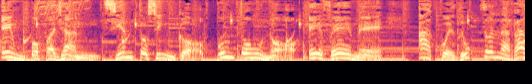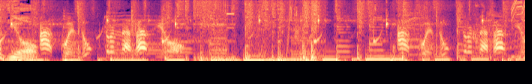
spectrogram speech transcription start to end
En Popayán 105.1 FM, Acueducto en la radio. Acueducto en la radio. Acueducto en la radio.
